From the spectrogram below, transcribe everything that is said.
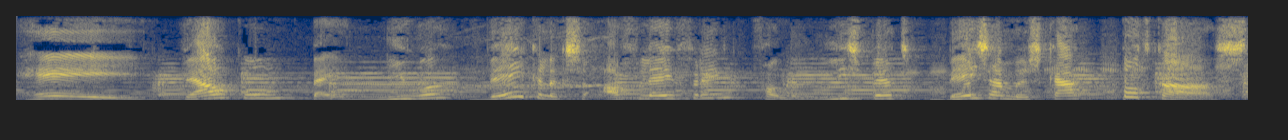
Hey, welkom bij een nieuwe wekelijkse aflevering van de Lisbeth Bezamuska podcast.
